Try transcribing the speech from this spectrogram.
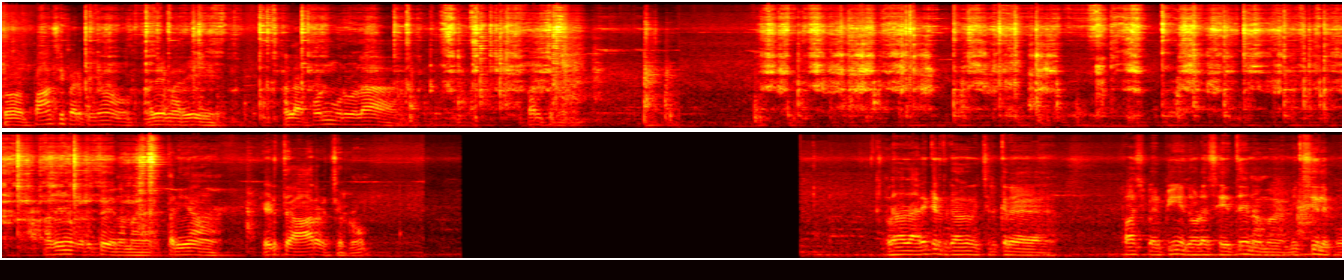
ஸோ பாசி பருப்பையும் அதே மாதிரி நல்லா பொன் முருவலாக பறிச்சுக்கணும். அதையும் வறுத்து நம்ம தனியாக எடுத்து ஆற வச்சிடுறோம். அதாவது அரைக்கிறதுக்காக வச்சுருக்கிற பாசி பருப்பையும் இதோட சேர்த்து நம்ம மிக்சியில் இப்போ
